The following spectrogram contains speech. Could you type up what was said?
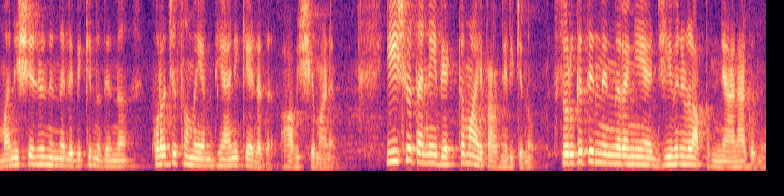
മനുഷ്യരിൽ നിന്ന് ലഭിക്കുന്നതെന്ന് കുറച്ചു സമയം ധ്യാനിക്കേണ്ടത് ആവശ്യമാണ്. ഈശോ തന്നെ വ്യക്തമായി പറഞ്ഞിരിക്കുന്നു സ്വർഗത്തിൽ നിന്നിറങ്ങിയ ജീവനുള്ള അപ്പം ഞാനാകുന്നു.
